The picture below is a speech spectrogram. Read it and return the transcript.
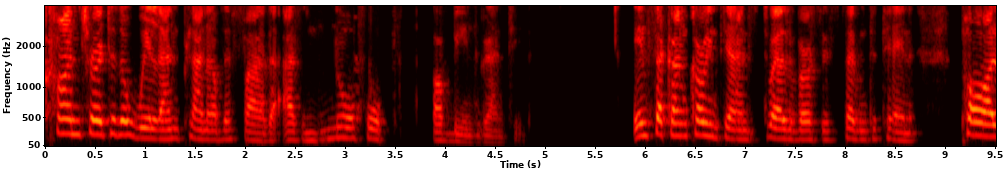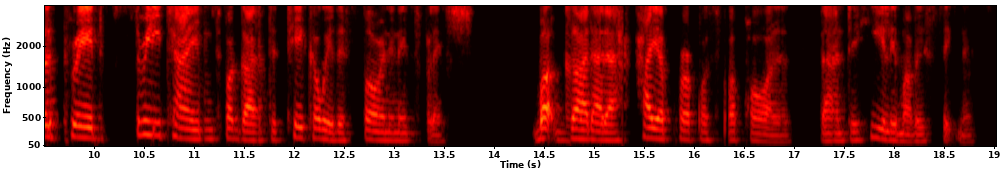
contrary to the will and plan of the Father has no hope of being granted. In 2 Corinthians 12, verses 7 to 10, Paul prayed three times for God to take away the thorn in his flesh. But God had a higher purpose for Paul than to heal him of his sickness.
